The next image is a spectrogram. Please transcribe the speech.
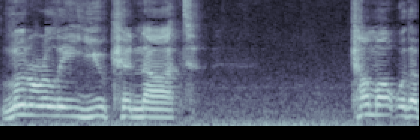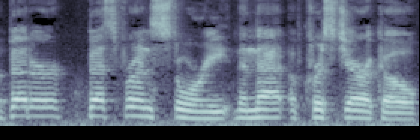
Literally, you could not come up with a better best friend story than that of Chris Jericho,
